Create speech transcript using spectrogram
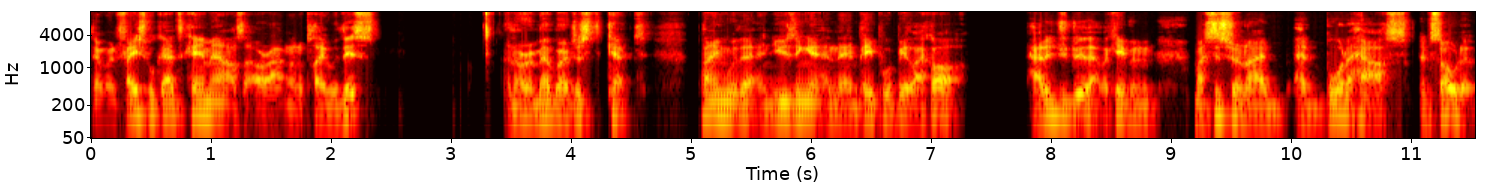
Then when Facebook ads came out, I was like, all right, I'm going to play with this. And I remember I just kept playing with it and using it, and then people would be like, oh. How did you do that? Like even my sister and I had, had bought a house and sold it,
